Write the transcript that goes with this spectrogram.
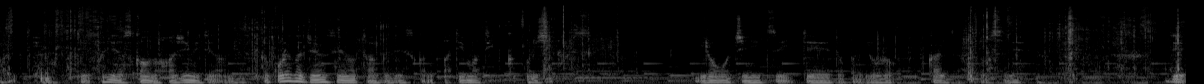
はい。でアディダス買うの初めてなんですけどこれが純正のタグですかね。アディマティックオリジナルです色落ちについてとかいろいろ書いてありますね。で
